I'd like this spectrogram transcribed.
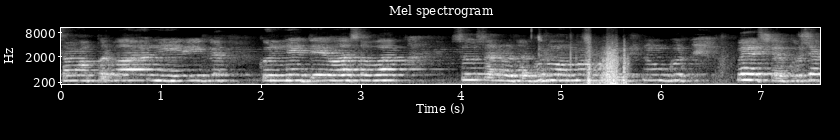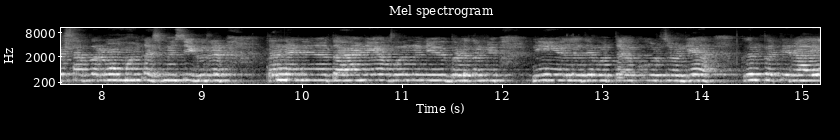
ಸಮಪ್ರಭಾ, ನೀರಿಗ ದೇವ ಸವಾ સુસર્વદા ಗುರು ಅಮ್ಮ વિષ્ણુ ಗುರು વેશ ગુરુ સાક્ષા પરમ ತನ್ನ શ્રી ગુરુ ತನ್ನೆ ನಿನ್ನ ತಾಯಿಯ ಬಂದು ನೀವು ಬೆಳಕನ್ನು ನೀ ಎಲ್ಲ ಮೊತ್ತ ಕೂರಿಸೋಡ್ಯ ಗಣಪತಿ ರಾಯ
